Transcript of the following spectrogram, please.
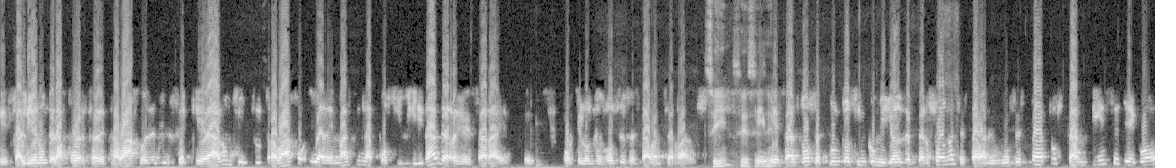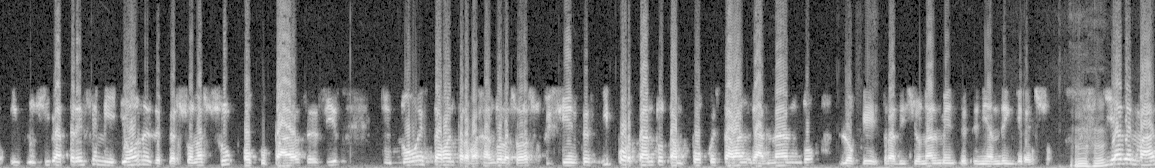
eh, salieron de la fuerza de trabajo, es decir, se quedaron sin su trabajo y además sin la posibilidad de regresar a este, porque los negocios estaban cerrados. Sí, sí, sí. Eh, sí. Esas 12.5 millones de personas estaban en ese estatus. También se llegó inclusive a 13 millones de personas subocupadas, es decir, que no estaban trabajando las horas suficientes y por tanto tampoco estaban ganando lo que tradicionalmente tenían de ingreso. Y además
